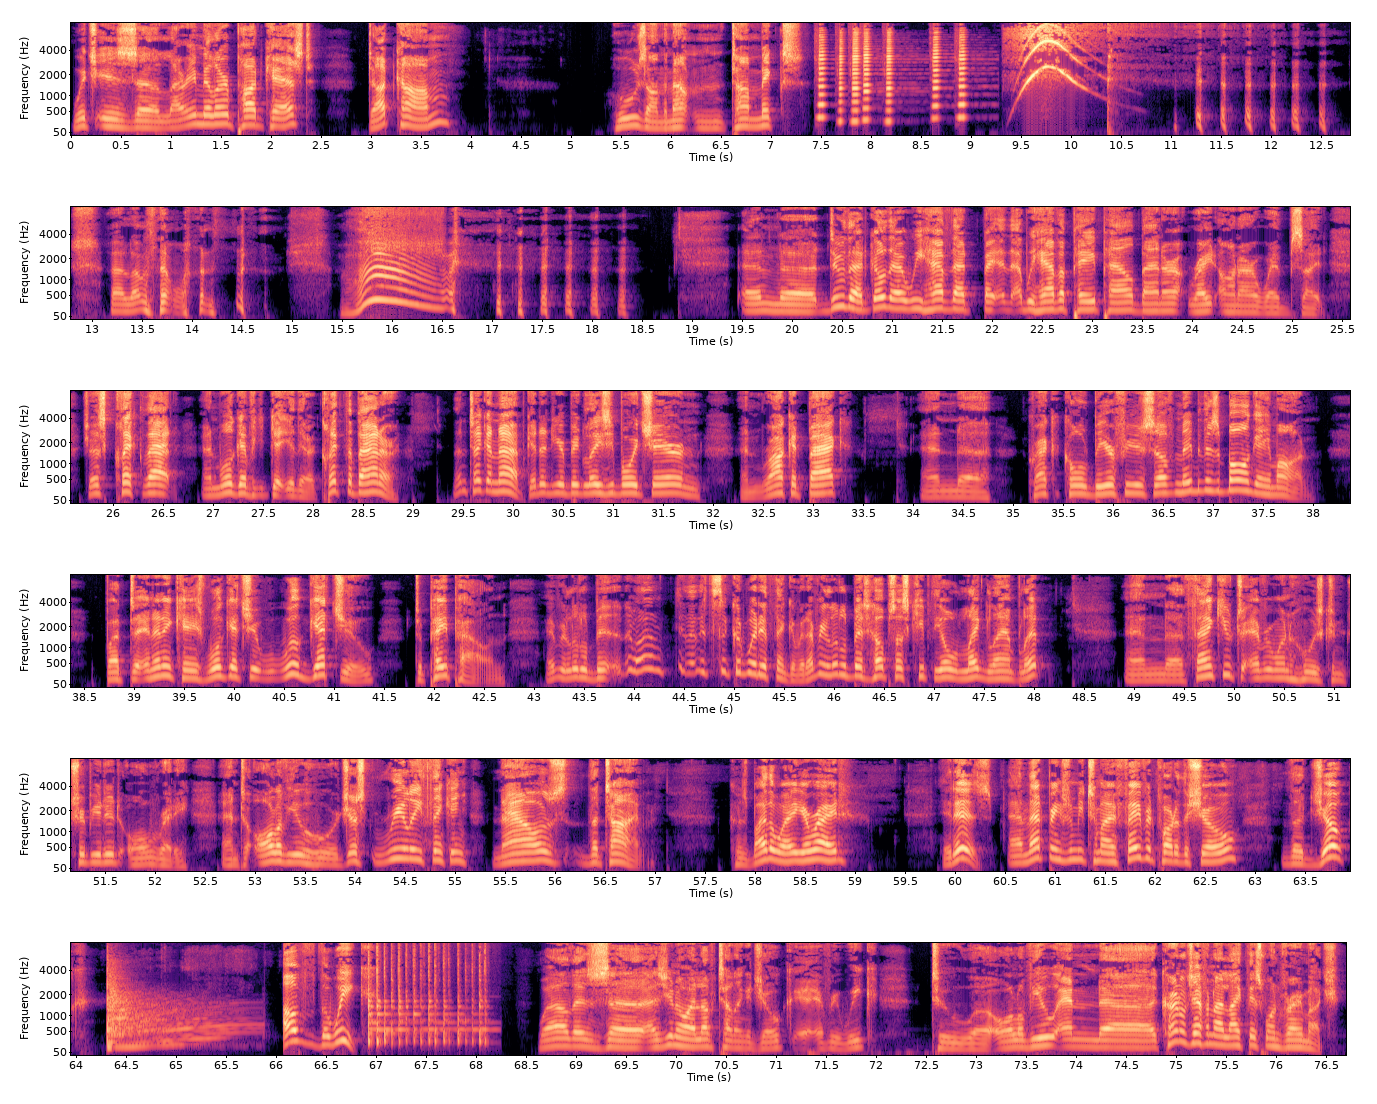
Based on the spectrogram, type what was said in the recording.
which is uh, LarryMillerPodcast.com. Who's on the mountain? Tom Mix. I love that one. and uh, do that. Go there. We have that. We have a PayPal banner right on our website. Just click that, and we'll get get you there. Click the banner, then take a nap. Get into your big lazy boy chair and and rock it back, and uh, crack a cold beer for yourself. Maybe there's a ball game on. But uh, in any case, we'll get you. We'll get you to PayPal, and every little bit. Well, it's a good way to think of it. Every little bit helps us keep the old leg lamp lit. And uh, thank you to everyone who has contributed already, and to all of you who are just really thinking now's the time. Because, by the way, you're right. It is. And that brings me to my favorite part of the show the joke of the week. Well, there's, uh, as you know, I love telling a joke every week to uh, all of you, and uh, Colonel Jeff and I like this one very much.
